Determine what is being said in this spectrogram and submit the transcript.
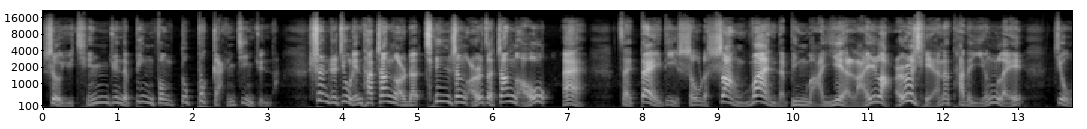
慑于秦军的兵锋，都不敢进军呐。甚至就连他张耳的亲生儿子张敖，哎。在代地收了上万的兵马也来了，而且呢，他的营垒就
